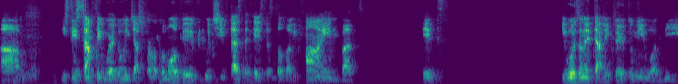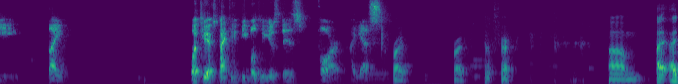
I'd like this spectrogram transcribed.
Um, is this something we're doing just for automotive? Which, if that's the case, that's totally fine. But it it wasn't entirely clear to me what the like what you expected people to use this for, I guess. Right, right. That's fair. Um, I,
